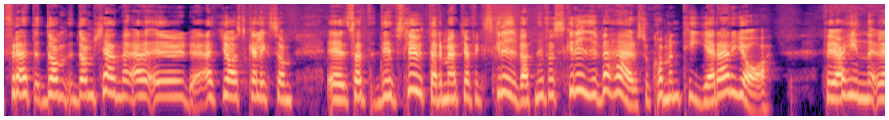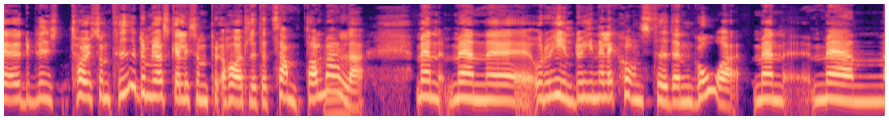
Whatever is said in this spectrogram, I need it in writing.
för att de, de känner eh, att jag ska liksom, eh, så att det slutade med att jag fick skriva att ni får skriva här så kommenterar jag För jag hinner, eller det blir, tar ju som tid om jag ska liksom ha ett litet samtal med alla. Men, men, eh, och då hinner, då hinner lektionstiden gå. Men, men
